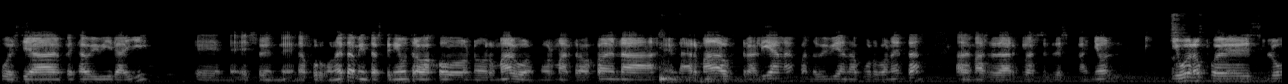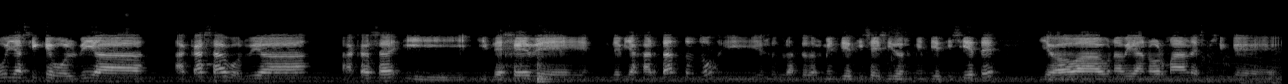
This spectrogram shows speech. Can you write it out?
pues ya empecé a vivir allí en, eso, en, la furgoneta mientras tenía un trabajo normal, bueno, normal, trabajaba en la, en la Armada Australiana cuando vivía en la furgoneta, además de dar clases de español. Y bueno, pues luego ya sí que volví a, a casa, volví a, a casa y, y dejé de, de, viajar tanto, ¿no? Y eso durante 2016 y 2017 llevaba una vida normal, eso sí que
